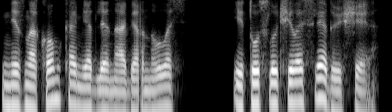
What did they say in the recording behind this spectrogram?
Незнакомка медленно обернулась, и тут случилось следующее.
